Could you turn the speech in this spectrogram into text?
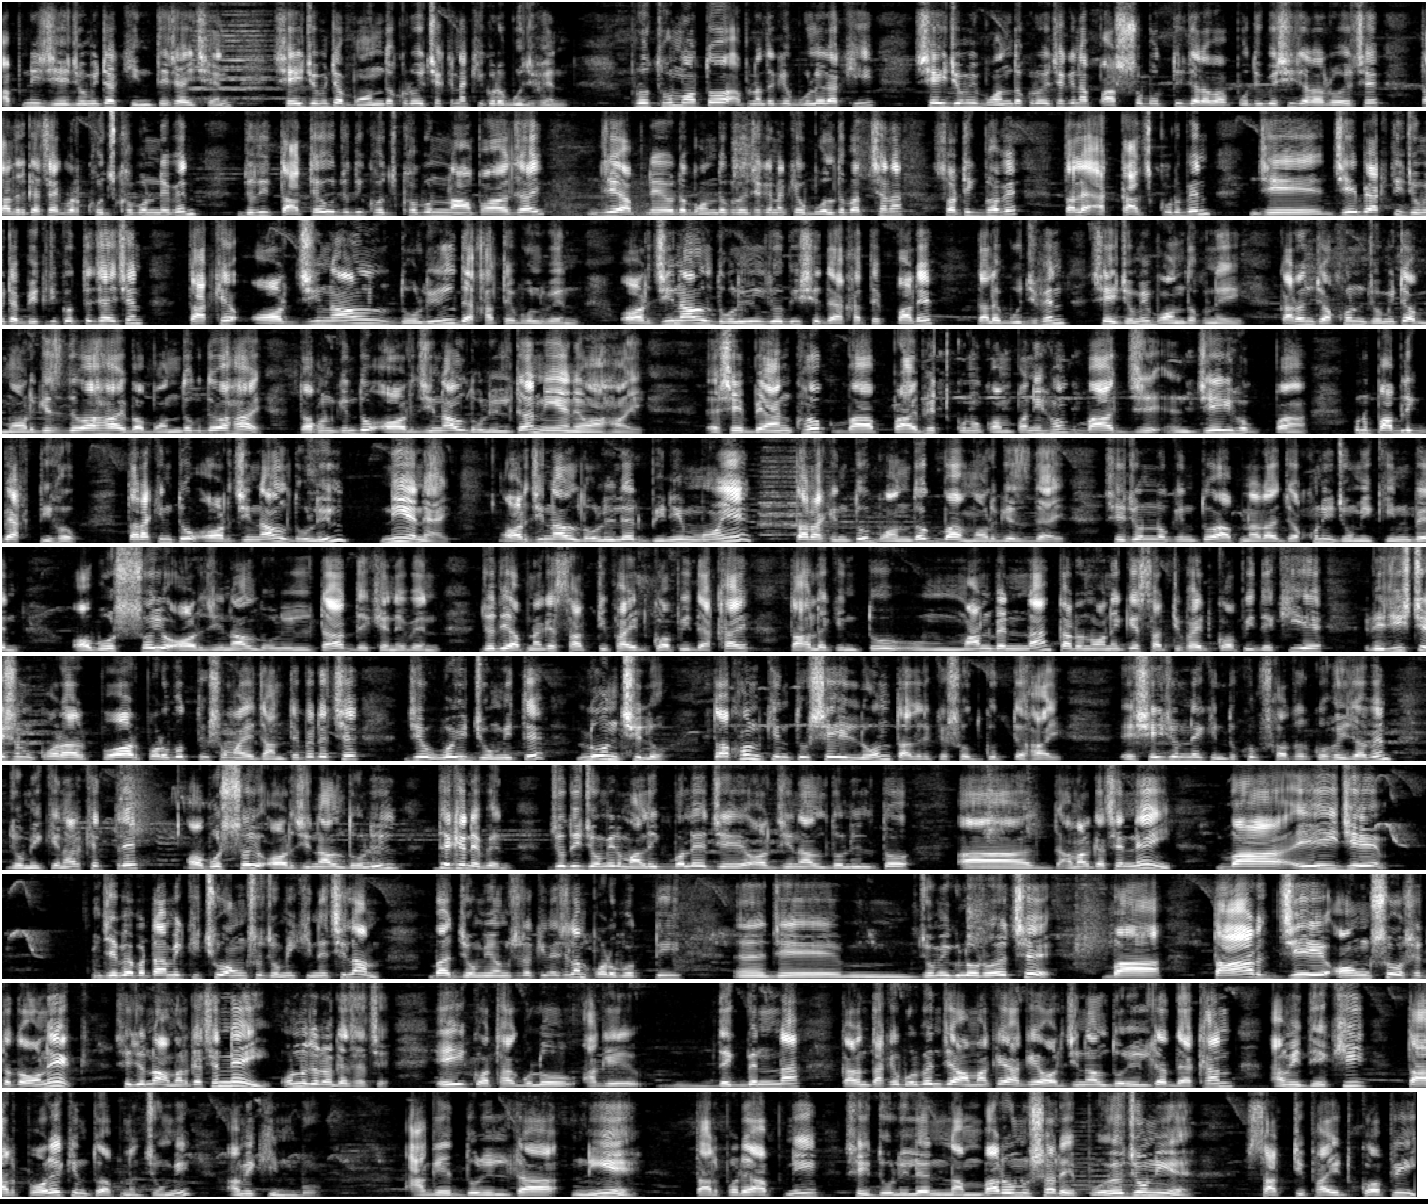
আপনি যে জমিটা কিনতে চাইছেন, সেই জমিটা বন্ধক রয়েছে কিনা কী করে বুঝবেন? প্রথমত আপনাদেরকে বলে রাখি, সেই জমি বন্ধক রয়েছে কিনা পার্শ্ববর্তী যারা বা প্রতিবেশী যারা রয়েছে, তাদের কাছে একবার খোঁজ খবর নেবেন। যদি তাতেও যদি খোঁজ খবর না পাওয়া যায় যে আপনি ওটা বন্ধক রয়েছে কিনা কেউ বলতে পারছে না সঠিকভাবে, তাহলে এক কাজ করবেন যে যে ব্যক্তি জমিটা বিক্রি করতে চাইছেন তাকে অরিজিনাল দলিল দেখাতে বলবেন। অরিজিনাল দলিল যদি সে দেখাতে পারে, তাহলে বুঝবেন সেই জমি বন্ধক নেই। কারণ যখন জমিটা মর্গেজ দেওয়া হয় বা বন্ধক দেওয়া হয়, তখন কিন্তু অরিজিনাল দলিলটা নিয়ে নেওয়া হয়। সে ব্যাংক হোক বা প্রাইভেট কোনো কোম্পানি হোক বা যে, যেই হোক বা কোনো পাবলিক ব্যক্তি হোক, তারা কিন্তু অরিজিনাল দলিল নিয়ে নেয়। অরিজিনাল দলিলের বিনিময়ে তারা কিন্তু বন্ধক বা মর্গেজ দেয়। সেই জন্য কিন্তু আপনারা যখনই জমি কিনবেন অবশ্যই অরিজিনাল দলিলটা দেখে নেবেন। যদি আপনাকে সার্টিফাইড কপি দেখায়, তাহলে কিন্তু মানবেন না। কারণ অনেকে সার্টিফাইড কপি দেখিয়ে রেজিস্ট্রেশন করার পর পরবর্তী সময়ে জানতে পেরেছে যে ওই জমিতে লোন ছিল। তখন কিন্তু সেই লোন তাদেরকে শোধ করতে হয়। সেই জন্যে কিন্তু খুব সতর্ক হয়ে যাবেন জমি কেনার ক্ষেত্রে। অবশ্যই অরিজিনাল দলিল দেখে নেবেন। যদি জমির মালিক বলে যে অরিজিনাল দলিল তো আমার কাছে নেই, বা এই যে যে ব্যাপারটা আমি কিছু অংশ জমি কিনেছিলাম বা জমি অংশটা কিনেছিলাম, পরবর্তী যে জমিগুলো রয়েছে বা তার যে অংশ সেটা তো অনেক, সেই জন্য আমার কাছে নেই, অন্যজনের কাছে আছে। এই কথাগুলো আগে দেখবেন না, কারণ তাকে বলবেন যে, আমাকে আগে অরিজিনাল দলিলটা দেখান, আমি দেখি, তারপরে কিন্তু আপনার জমি আমি কিনবো। আগে দলিলটা নিয়ে, তারপরে আপনি সেই দলিলের নাম্বার অনুসারে প্রয়োজনীয় সার্টিফাইড কপি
